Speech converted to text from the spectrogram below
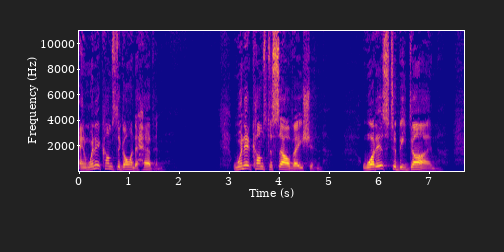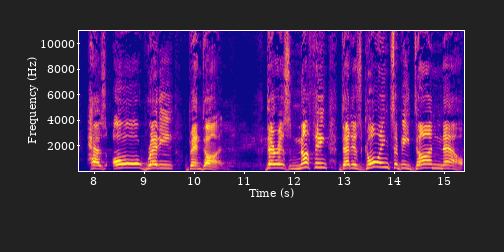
And when it comes to going to heaven, when it comes to salvation, what is to be done has already been done. There is nothing that is going to be done now.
